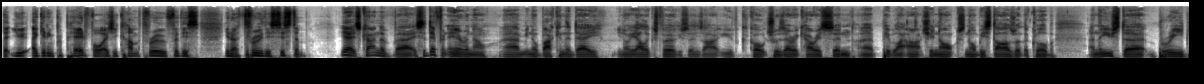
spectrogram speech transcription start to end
that you are getting prepared for as you come through for this, you know, through this system? Yeah, it's kind of uh, it's a different era now. Um, you know, back in the day, you know, Alex Ferguson's our youth coach was Eric Harrison. Uh, people like Archie Knox, Nobby were at the club, and they used to breed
